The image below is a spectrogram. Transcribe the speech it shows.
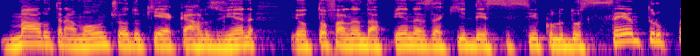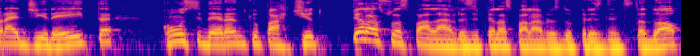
Mauro Tramonte ou do que é Carlos Viana. Eu estou falando apenas aqui desse ciclo do centro para a direita, considerando que o partido, pelas suas palavras e pelas palavras do presidente estadual,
